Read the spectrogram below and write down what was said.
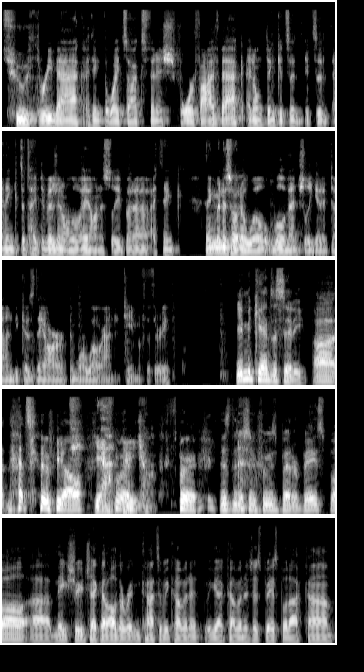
two three back. I think the White Sox finish four five back. I don't think it's a it's a I think it's a tight division all the way, honestly. But uh, I think I think Minnesota will will eventually get it done because they are the more well rounded team of the three. Give me Kansas City. Uh, that's gonna be all. Yeah, for, there you go. For this edition of Who's Better Baseball. Uh, make sure you check out all the written content we coming at we got coming at justbaseball.com.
